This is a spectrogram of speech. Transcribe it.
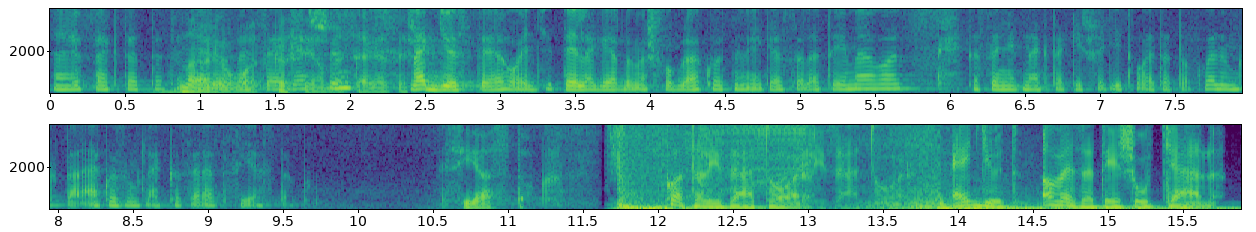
erre fektetted, hogy Nagyon erről jó volt, köszi a beszélgetést. Meggyőztél, hogy tényleg érdemes foglalkozni még ezzel a témával. Köszönjük nektek is, hogy itt voltatok velünk. Találkozunk legközelebb. Sziasztok! Sziasztok! Katalizátor. Együtt a vezetés útján.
